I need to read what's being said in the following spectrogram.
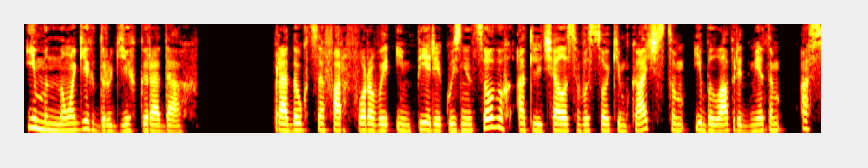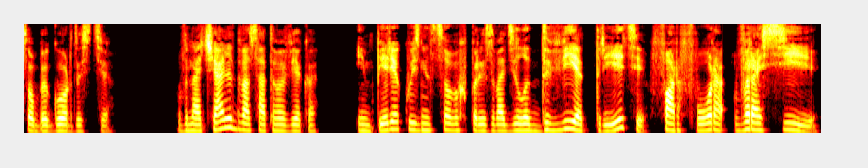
и многих других городах. Продукция фарфоровой империи Кузнецовых отличалась высоким качеством и была предметом особой гордости. В начале XX века империя Кузнецовых производила две трети фарфора в России.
